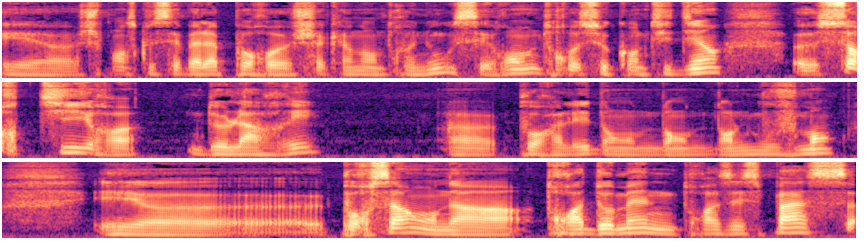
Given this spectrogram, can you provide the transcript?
et euh, je pense que c'est valable pour euh, chacun d'entre nous, c'est rompre ce quotidien, euh, sortir de l'arrêt pour aller dans, dans, le mouvement. Et pour ça, on a trois domaines, trois espaces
